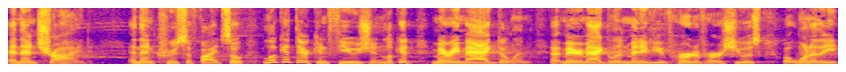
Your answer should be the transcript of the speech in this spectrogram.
and then tried and then crucified. So look at their confusion. Look at Mary Magdalene. Uh, Mary Magdalene, many of you have heard of her. She was one of the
